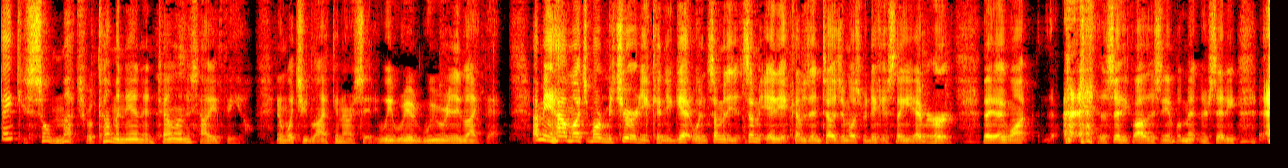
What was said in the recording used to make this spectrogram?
thank you so much for coming in and telling us how you feel and what you like in our city. We we, we really like that. I mean, how much more maturity can you get when somebody some idiot comes in and tells you the most ridiculous thing you ever heard? They they want the city fathers to implement in their city.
